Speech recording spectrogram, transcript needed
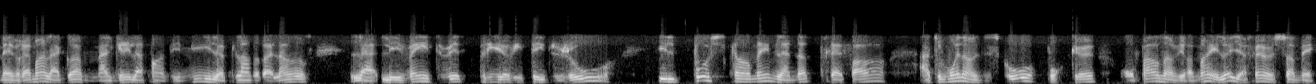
met vraiment la gomme, malgré la pandémie, le plan de relance, les 28 priorités du jour. Il pousse quand même la note très fort à tout le moins dans le discours, pour que on parle d'environnement. Et là, il a fait un sommet,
